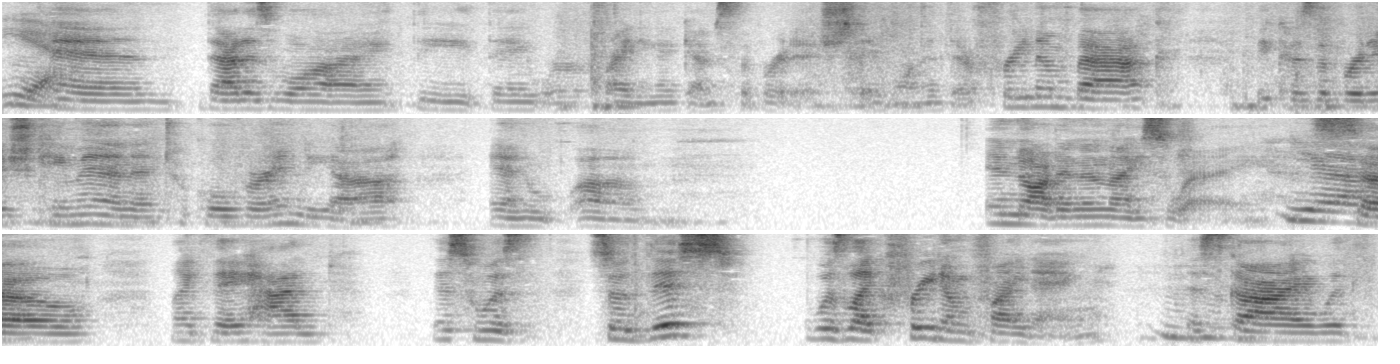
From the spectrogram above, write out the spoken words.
Yeah. and that is why the they were fighting against the British. They wanted their freedom back because the British came in and took over India, and um, and not in a nice way. Yeah. So like they had this was so this was like freedom fighting. This guy with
